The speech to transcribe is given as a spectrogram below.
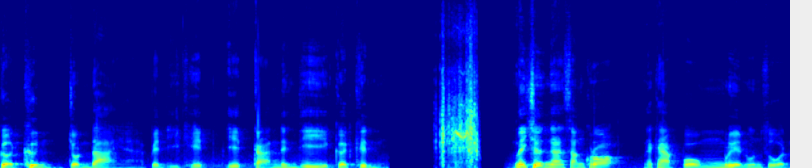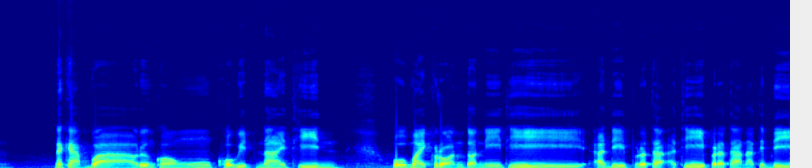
เกิดขึ้นจนได้เป็นอีกเหตุเหตุการณ์หนึ่งที่เกิดขึ้น ในเชิงงานสังเคราะห์นะครับ ผมเรียนหุ้นส่วนนะครับว่าเรื่องของโควิด -19 โอไมครอนตอนนี้ที่อดีตประธานที่ประธานาธิบดี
